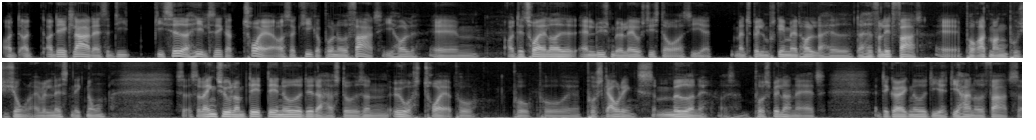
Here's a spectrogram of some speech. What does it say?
og, og, og det er klart, altså de, de sidder helt sikkert, tror jeg, også og kigger på noget fart i holdet. Øhm, og det tror jeg allerede, analysen blev lavet sidste år at sige, at man spillede måske med et hold, der havde, der havde for lidt fart øh, på ret mange positioner. Jeg vil næsten ikke nogen. Så, så der er ingen tvivl om, det, det er noget af det, der har stået sådan øverst, tror jeg, på, på, på, øh, på scoutingsmøderne, altså på spillerne, at, at det gør ikke noget, de, de har noget fart. Så,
